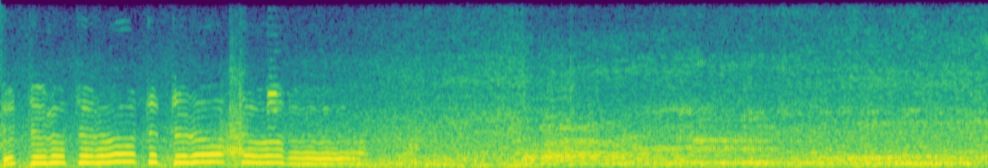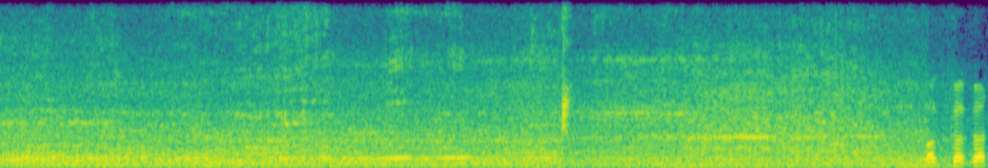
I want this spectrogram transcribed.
Tuturu turu tuturu turu. Pagkagat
